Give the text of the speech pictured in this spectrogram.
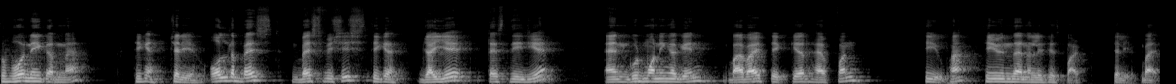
तो वो नहीं करना है। ठीक है? चलिए ऑल द बेस्ट बेस्ट विशेष ठीक है? जाइए टेस्ट दीजिए and good morning again bye bye take care have fun see you हाँ? See you in the analysis part चलिए बाय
